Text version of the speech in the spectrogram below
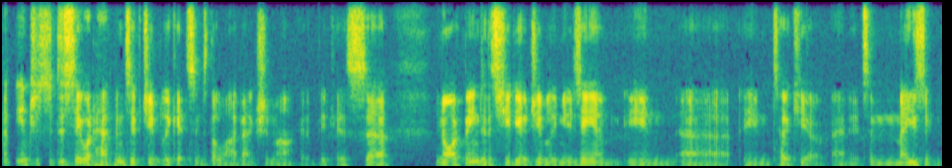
I'd be interested to see what happens if Ghibli gets into the live action market because uh, you know I've been to the Studio Ghibli Museum in uh, in Tokyo and it's amazing.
